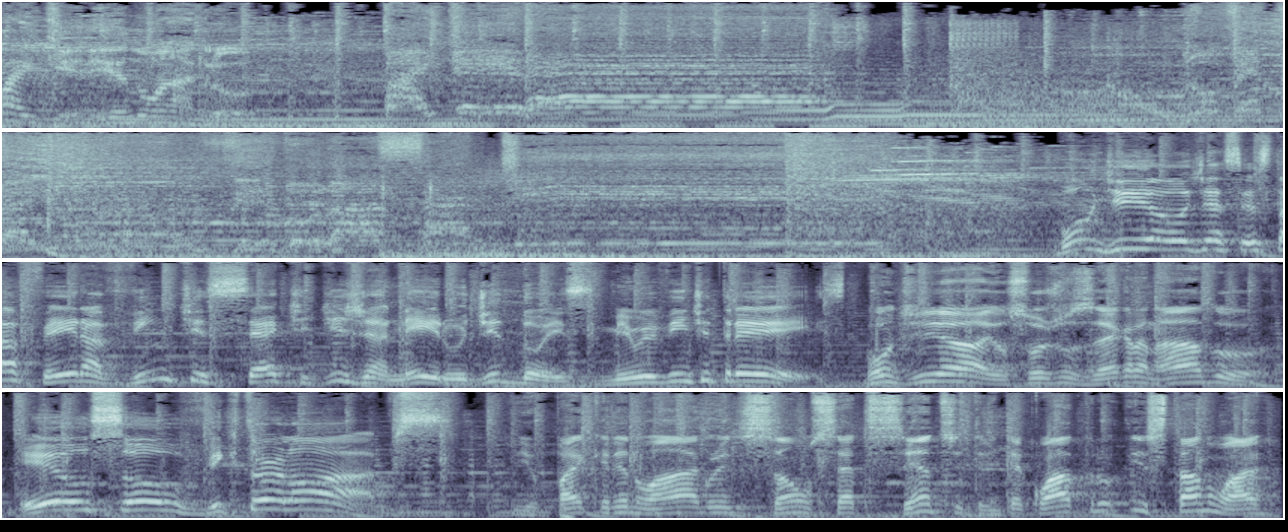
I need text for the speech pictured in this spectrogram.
Pai Querer no Agro. Pai Querer. 91,7. Bom dia, hoje é sexta-feira, 27 de janeiro de 2023. Bom dia, eu sou José Granado. Eu sou Victor Lopes. E o Pai Querendo Agro, edição 734, está no ar.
